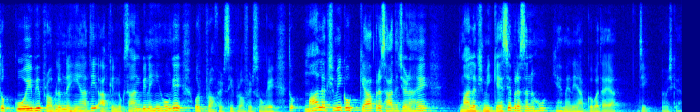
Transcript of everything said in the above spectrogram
तो कोई भी प्रॉब्लम नहीं आती, आपके नुकसान भी नहीं होंगे और प्रॉफिट्स ही प्रॉफिट्स होंगे। तो माँ लक्ष्मी को क्या प्रसाद चढ़ाएँ? माँ लक्ष्मी कैसे प्रसन्न हो? यह मैंने आपको बताया। जी, नमस्कार।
